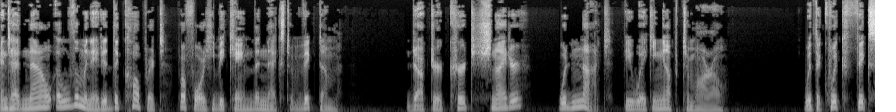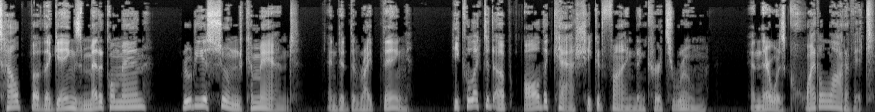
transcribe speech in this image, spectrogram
and had now eliminated the culprit before he became the next victim. Dr. Kurt Schneider would not be waking up tomorrow. With the quick fix help of the gang's medical man, Rudy assumed command and did the right thing. He collected up all the cash he could find in Kurt's room, and there was quite a lot of it.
